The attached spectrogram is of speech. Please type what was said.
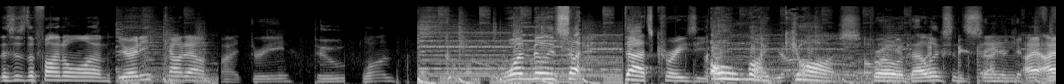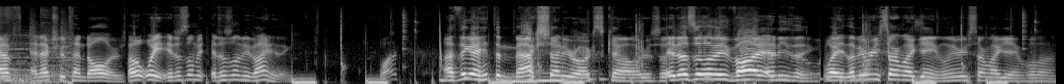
This is the final one. You ready? Countdown. Alright, three, two, one. One million shot. That's crazy. Oh my gosh, Oh my bro, goodness, that looks I- I insane. I, I have an extra ten dollars. Oh wait, it doesn't let me. It doesn't let me buy anything. What? I think I hit the max shiny rocks count or something. It doesn't let me buy anything. Wait, let me restart my game. Let me restart my game. Hold on.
